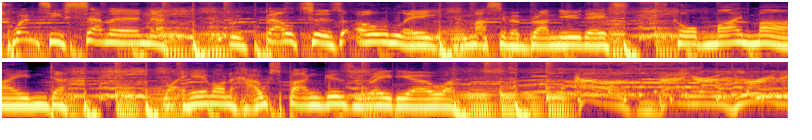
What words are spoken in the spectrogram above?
27 with Belters Only. Massive and brand new this. It's called My Mind. Right here on House Bangers Radio. House Bangers Radio.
